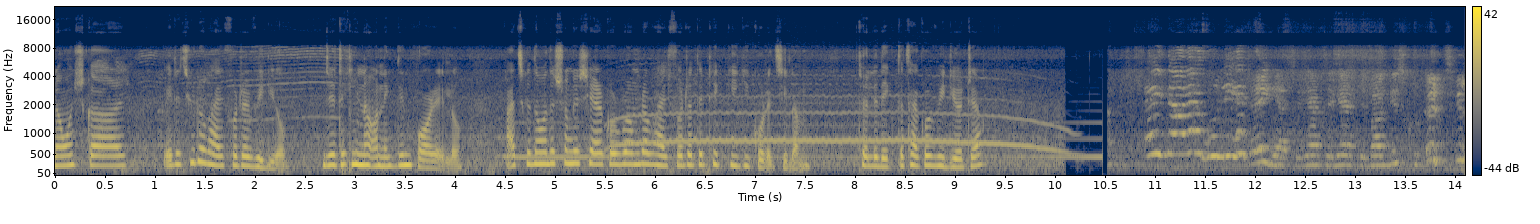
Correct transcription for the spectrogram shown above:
নমস্কার। এটা ছিল ভাইফোঁটার ভিডিও যেটা কিনা অনেক দিন পর এলো। আজকে তোমাদের সঙ্গে শেয়ার করব আমরা ভাইফোঁটাতে ঠিক কী কী করেছিলাম। তাহলে দেখতে থাকো ভিডিওটা এই দাঁড়া গুলিয়ে এই গেছে গেছে গেছে ভাগ্যিস করেছিল।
